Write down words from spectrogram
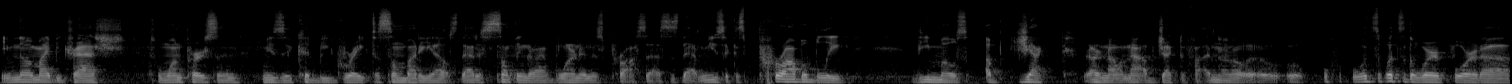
even though it might be trash to one person, music could be great to somebody else. That is something that I've learned in this process is that music is probably the most object or no, not objectified. No, no. What's what's the word for it? Uh,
